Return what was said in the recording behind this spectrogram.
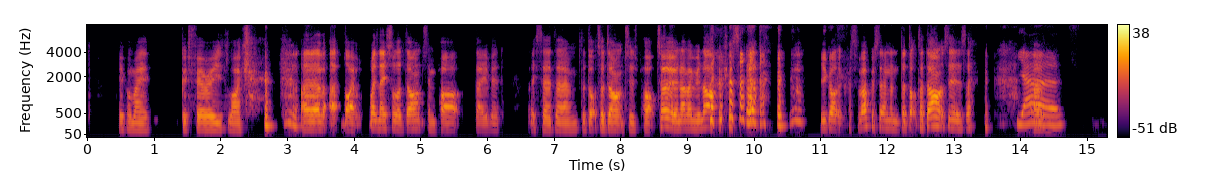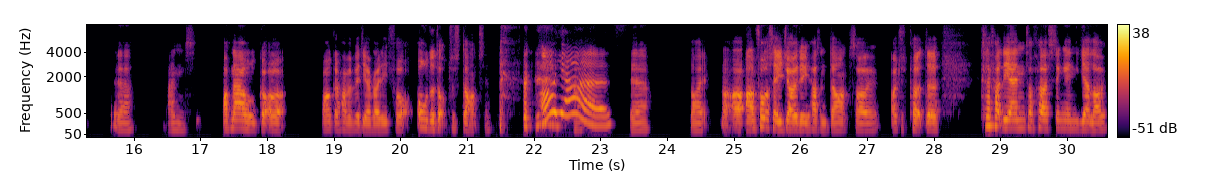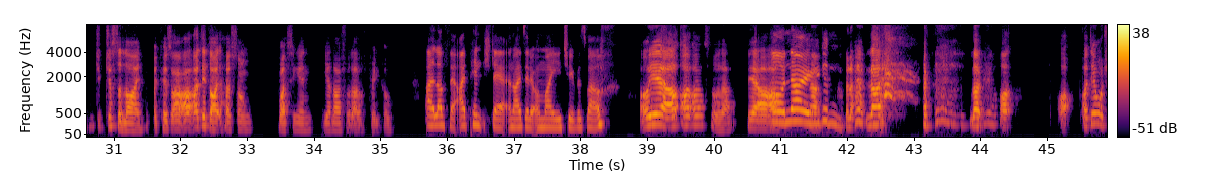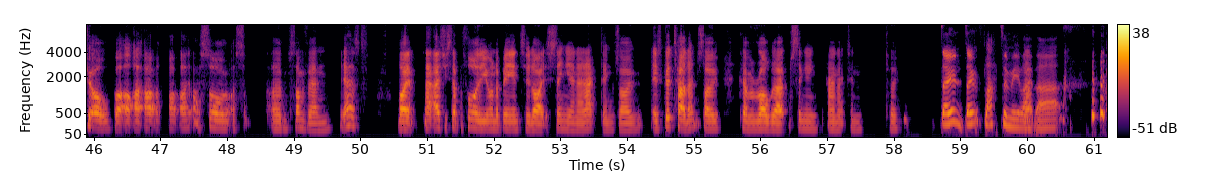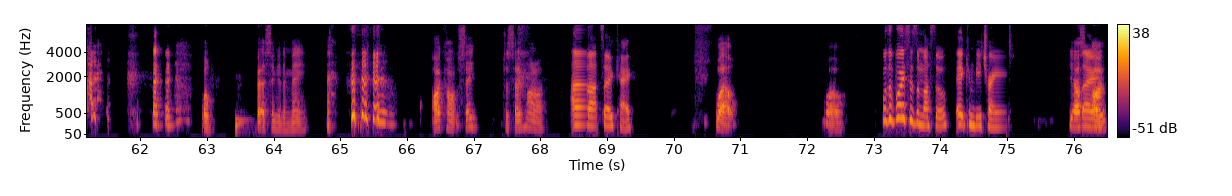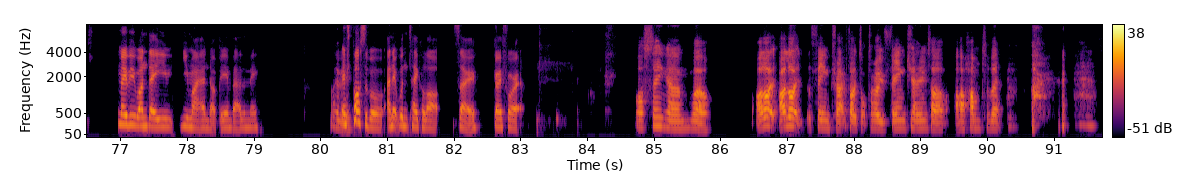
people made good theories, like uh, uh, like when they saw the dancing part, David. They said um, the Doctor dances part two, and that made me laugh because you got Christopher Eccleston and the Doctor dances. Yes. yeah, and I've now got a. I'm gonna have a video ready for all the Doctors dancing. oh yes. Yeah, like uh, unfortunately Jodie hasn't danced, so I just put the clip at the end of her singing "Yellow," j- just a line because I I, did like her song by singing "Yellow." I thought that was pretty cool. I loved it. I pinched it and I did it on my YouTube as well. Oh yeah, I, I, I saw that. Yeah. I, Oh no, you didn't. I, no, no, I, I I didn't watch it all, but I I I, I- saw um some of them. Yes. Like as you said before, you want to be into like singing and acting, so it's good talent. So you can have a role that singing and acting too. Don't don't flatter me like that. well, better singer than me. I can't sing to save my life. and that's okay. Well, well, Well, the voice is a muscle. It can be trained. yeah, I So, suppose. Maybe one day you you might end up being better than me. Maybe. It's possible, and it wouldn't take a lot. So go for it. I'll sing. Um, well, I like I like the theme track, like Doctor Who theme tunes. I I hum to it.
